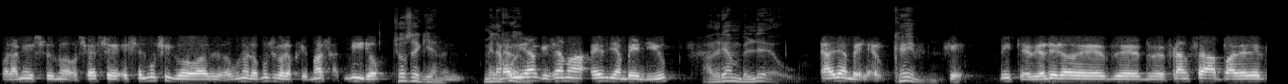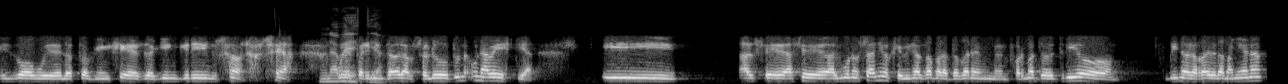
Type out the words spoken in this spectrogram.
para mí es uno, o sea, es, el músico, uno de los músicos a los que más admiro. Yo sé quién. Me la, vida, que se llama Adrian Bellew. Adrián Bellew. Adrián Bellew. ¿Qué? ¿Viste? Violero de, de, Franz Zappa, de David Bowie, de los Talking Heads, de King Crimson, o sea, un experimentador absoluto, una, bestia. Y hace, hace algunos años que vino acá para tocar en, en formato de trío, vino a la radio de la mañana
